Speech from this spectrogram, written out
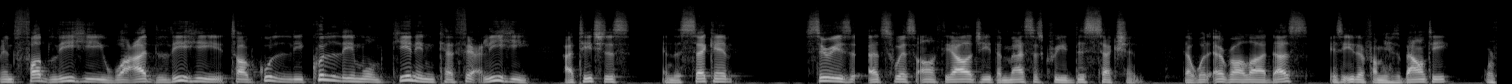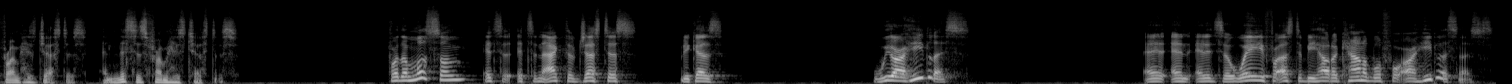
من فضله وعدله ترك لكل ممكن كفعله I teach this in the second series at Swiss on theology, the Master's Creed, this section, that whatever Allah does is either from His bounty or from His justice. And this is from His justice. For the Muslim, it's, it's an act of justice because we are heedless. And, and, and it's a way for us to be held accountable for our heedlessness.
